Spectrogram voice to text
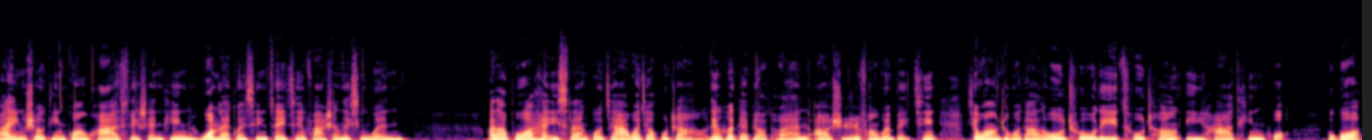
欢迎收听《光华随身听》。我们来关心最近发生的新闻。阿拉伯和伊斯兰国家外交部长联合代表团二十日访问北京，希望中国大陆出力促成以哈停火。不过，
